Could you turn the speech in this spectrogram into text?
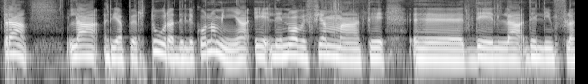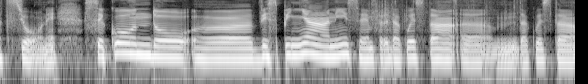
tra la riapertura dell'economia e le nuove fiammate eh, della, dell'inflazione. Secondo eh, Vespignani, sempre da questa, eh, da questa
